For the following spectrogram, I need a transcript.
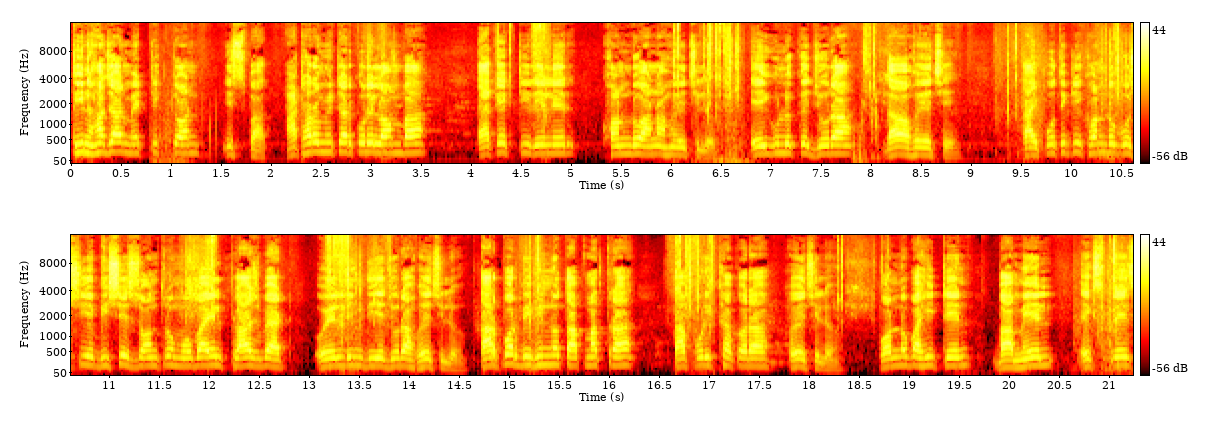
তিন হাজার মেট্রিক টন ইস্পাত। আঠারো মিটার করে লম্বা এক একটি রেলের খণ্ড আনা হয়েছিল। এইগুলোকে জোড়া দেওয়া হয়েছে। তাই প্রতিটি খণ্ড বসিয়ে বিশেষ যন্ত্র, মোবাইল ফ্ল্যাশব্যাট ওয়েল্ডিং দিয়ে জোড়া হয়েছিল। তারপর বিভিন্ন তাপমাত্রা তা পরীক্ষা করা হয়েছিল। পণ্যবাহী ট্রেন বা মেল এক্সপ্রেস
